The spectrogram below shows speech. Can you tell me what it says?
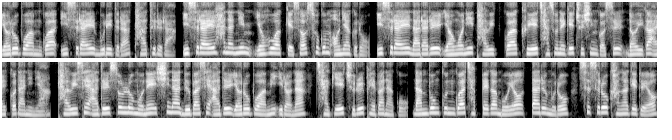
여로보암과 이스라엘 무리들아 다 들으라. 이스라엘 하나님 여호와께서 소금 언약으로 이스라엘 나라를 영원히 다윗과 그의 자손에게 주신 것을 너희가 알 것 아니냐 다윗의 아들 솔로몬의 신하 느밧의 아들 여로보암이 일어나 자기의 주를 배반하고 남봉꾼과 잡배가 모여 따름으로 스스로 강하게 되어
